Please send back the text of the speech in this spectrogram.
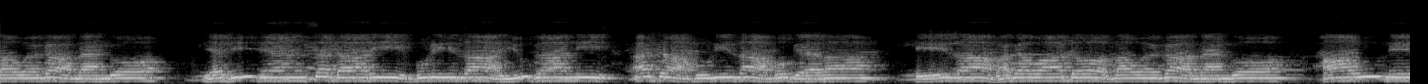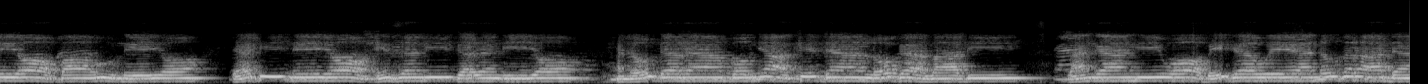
သာဝကသံဃောယတိတံသတ္တာရိပုရိသယုဂာနိအတ္တပုရိသပုဂ္ဂလာဧသာဘဂဝါတောသာဝကသံဃောအာဟုနေယောပါဟုနေယောဒတိနေယောအင်ဇလိကရဏီယော အနုတ္တရံပုံညခေတံလောကသာတိသံဃာဟိဝောဘေကဝေအနုတ္တရတံ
